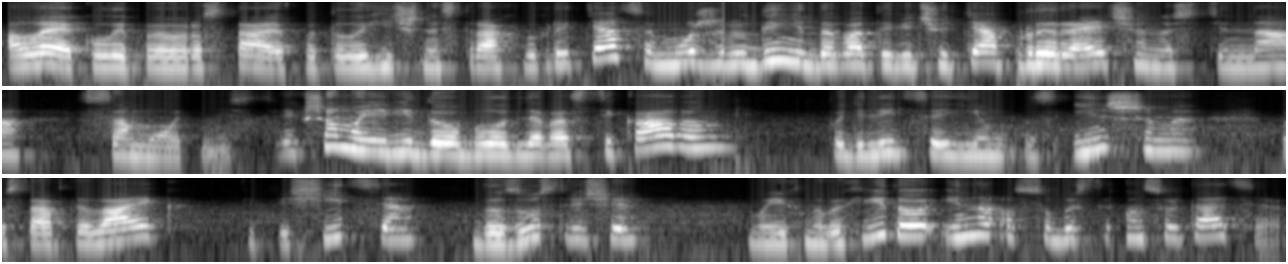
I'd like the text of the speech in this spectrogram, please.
Але коли переростає в патологічний страх викриття, це може людині давати відчуття приреченості на самотність. Якщо моє відео було для вас цікавим, поділіться їм з іншими, поставте лайк, підпишіться. До зустрічі в моїх нових відео і на особистих консультаціях.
